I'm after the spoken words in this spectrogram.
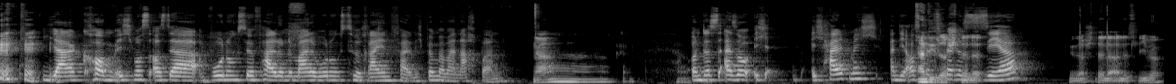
ja, komm, ich muss aus der Wohnungstür fallen und in meine Wohnungstür reinfallen. Ich bin bei meinen Nachbarn. Ah, okay. Ja. Und das, also ich, ich halte mich an die Ausgangssperre an sehr. An dieser Stelle alles Liebe.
